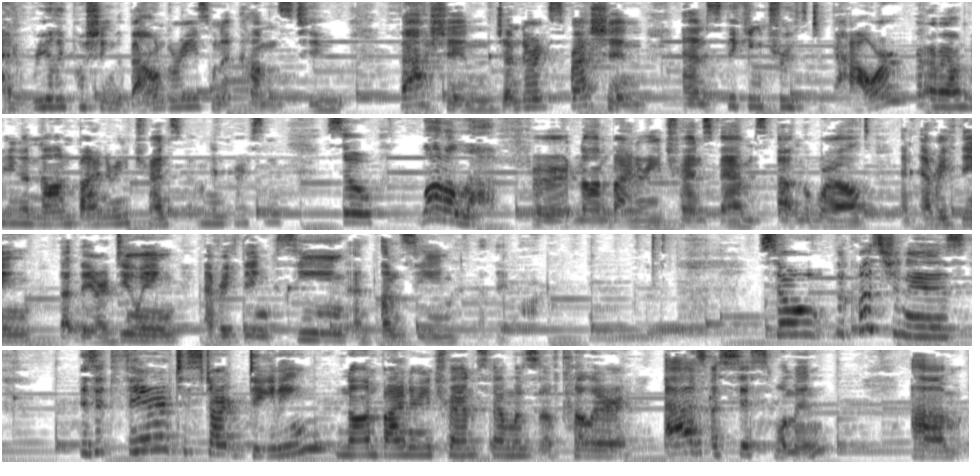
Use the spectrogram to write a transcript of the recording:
and really pushing the boundaries when it comes to fashion, gender expression, and speaking truth to power around being a non-binary trans feminine person. So, a lot of love for non-binary trans femmes out in the world and everything that they are doing, everything seen and unseen that they are. So, the question is, is it fair to start dating non-binary trans femmes of color as a cis woman um,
